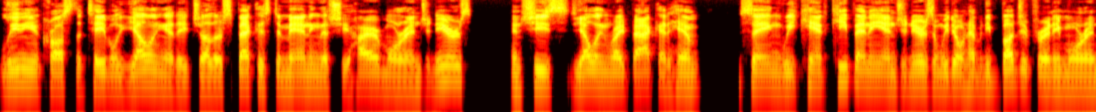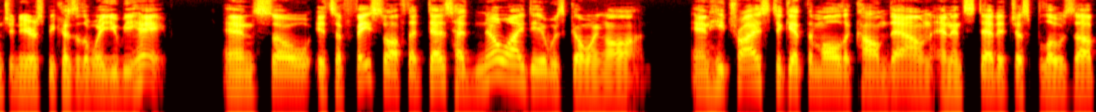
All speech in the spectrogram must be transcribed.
leaning across the table yelling at each other. Spec is demanding that she hire more engineers and she's yelling right back at him saying we can't keep any engineers and we don't have any budget for any more engineers because of the way you behave. And so it's a face off that Des had no idea was going on. And he tries to get them all to calm down, and instead it just blows up.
